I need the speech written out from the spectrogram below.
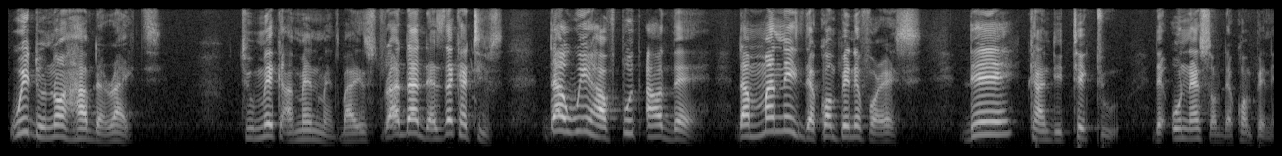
we do not have the right to make amendments, but it's rather the executives that we have put out there that manage the company for us. They can dictate to the owners of the company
